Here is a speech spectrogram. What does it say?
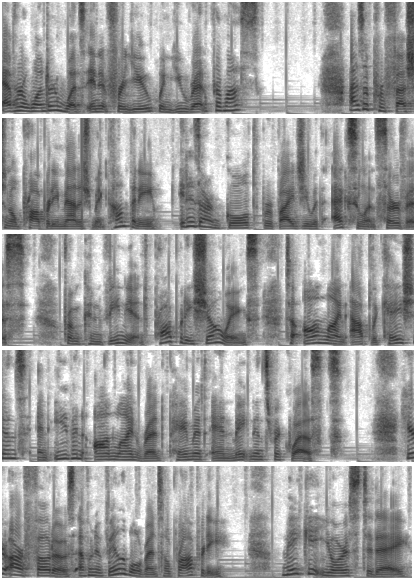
Ever wonder what's in it for you when you rent from us? As a professional property management company, it is our goal to provide you with excellent service, from convenient property showings to online applications and even online rent payment and maintenance requests. Here are photos of an available rental property. Make it yours today.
